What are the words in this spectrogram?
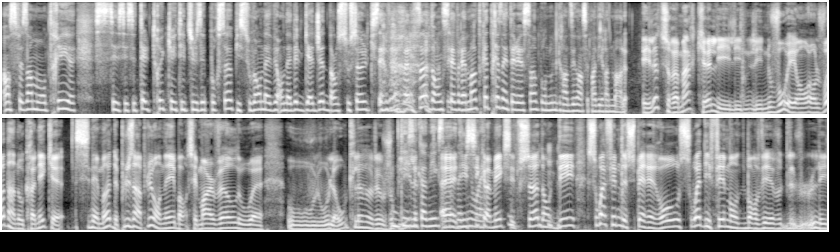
en se faisant montrer euh, c'est tel truc qui a été utilisé pour ça, puis souvent on avait on avait le gadget dans le sous-sol qui servait à faire ça, donc c'était vraiment très très intéressant pour nous de grandir dans cet environnement-là. Et là, tu remarques que les, les, les nouveaux et on, le voit dans nos chroniques euh, cinéma, de plus en plus on est bon, c'est Marvel ou ou, ou l'autre là, j'oublie. DC Comics. DC Comics et tout ça. Donc, des, soit films de super-héros, soit des films, bon, les,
